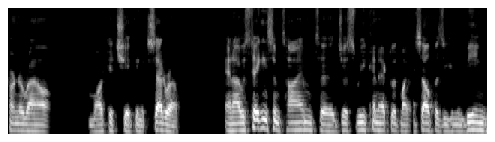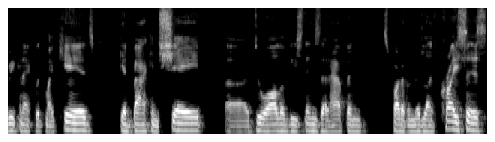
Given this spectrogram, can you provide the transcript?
turnaround, market shaping, etc. And I was taking some time to just reconnect with myself as a human being, reconnect with my kids, get back in shape, uh, do all of these things that happen as part of a midlife crisis.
